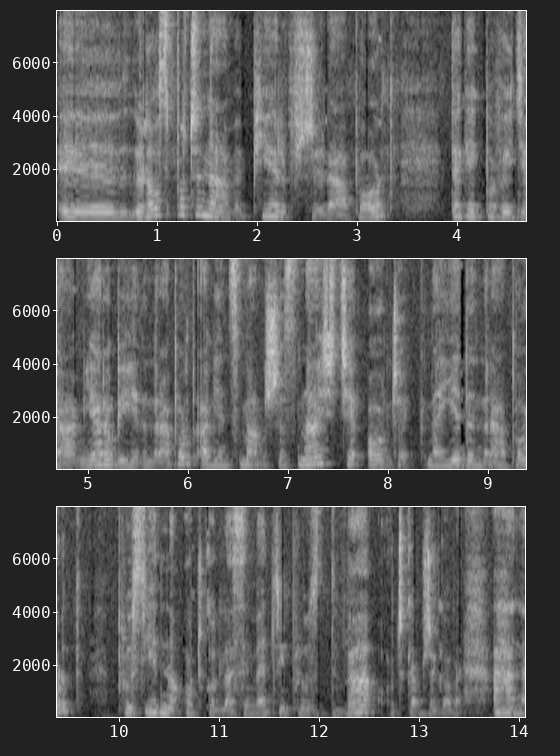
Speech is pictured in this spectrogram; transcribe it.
Yy, rozpoczynamy pierwszy raport. Tak jak powiedziałam, ja robię jeden raport, a więc mam 16 oczek na jeden raport, plus jedno oczko dla symetrii, plus dwa oczka brzegowe. Aha, na,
